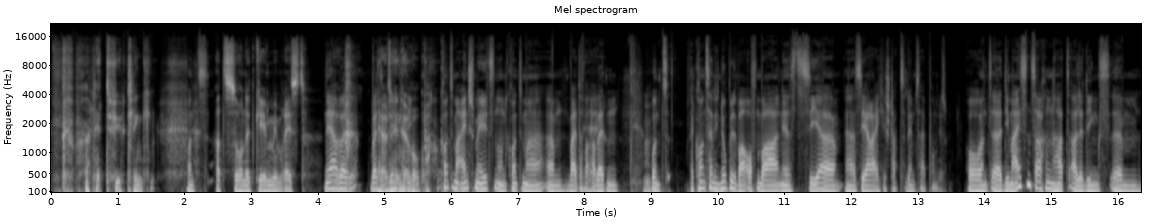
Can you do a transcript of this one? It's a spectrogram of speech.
alle Türklinken. Hat es so nicht gegeben im Rest. Ja, aber weißt ja, du, in Europa. konnte man einschmelzen und konnte man ähm, weiterverarbeiten. Ja, ja. Hm. Und Konstantinopel war offenbar eine sehr, äh, sehr reiche Stadt zu dem Zeitpunkt. Und äh, die meisten Sachen hat allerdings, ähm,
